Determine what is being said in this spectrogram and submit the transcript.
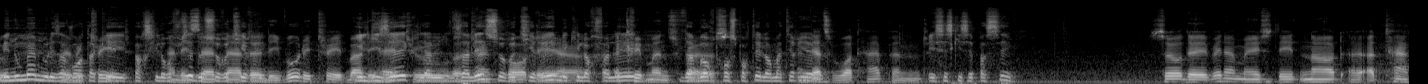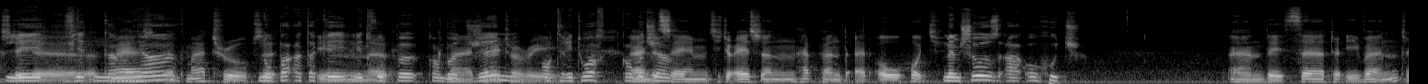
mais nous-mêmes nous les avons attaqués parce qu'ils refusaient de se uh, retirer. Ils disaient qu'ils uh, allaient se retirer, mais qu'il leur fallait d'abord transporter leur matériel. that's what happened. Et c'est ce qui s'est passé. So the Vietnamese did not uh, attack Les the uh, Vietnamiens Khmer, uh, Khmer N'ont pas attaqué in, les troupes cambodgiennes territory. en territoire and the cambodgien. same situation happened at. Même chose à Huch. And the third event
